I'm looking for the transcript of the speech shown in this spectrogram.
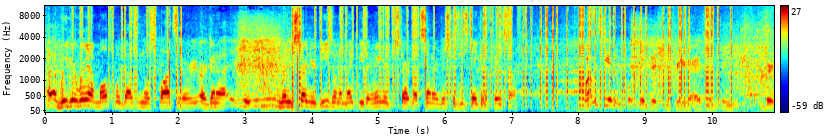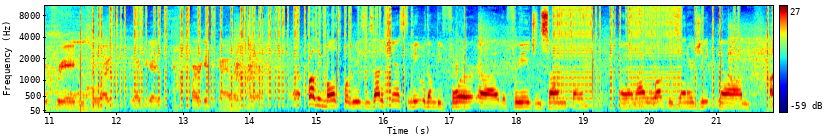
uh, we, we're going to have multiple guys in those spots that are, are going to, when you start in your D zone, it might be the winger starting at center just because he's taking a faceoff. Why was he an important addition for you guys in, in, during free agency? Why why'd you guys target a guy like that? Probably multiple reasons. I had a chance to meet with him before uh, the free agent signing time, and I loved his energy. Um, I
